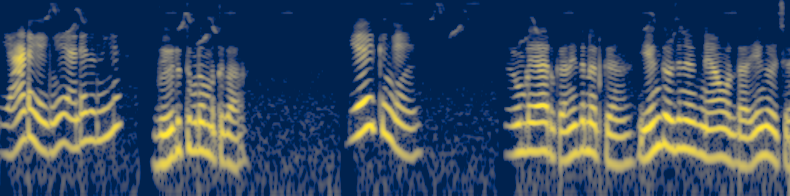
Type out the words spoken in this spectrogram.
யார்கிட்ட கேட்குங்க என்கிட்ட தந்தீங்க வெளுத்து விட மத்துக்கா கேட்குங்க ரூமில் யார் இருக்கா? நீ தானே இருக்க. எங்கே வச்சுன்னு எனக்கு ஞாபகம் இல்லை. எங்கே வச்ச?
